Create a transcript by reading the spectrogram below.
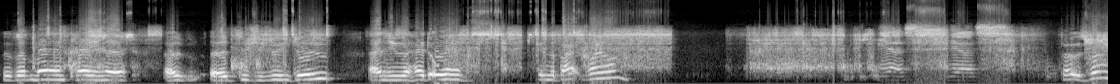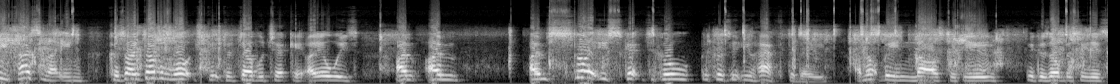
with a man playing a, a, a didgeridoo, and you had orbs in the background. Yes, yes. So it was very fascinating because I double watched it to double check it. I always, I'm, I'm, I'm slightly sceptical because you have to be. I'm not being nasty to you because obviously there's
